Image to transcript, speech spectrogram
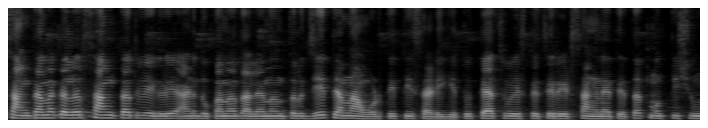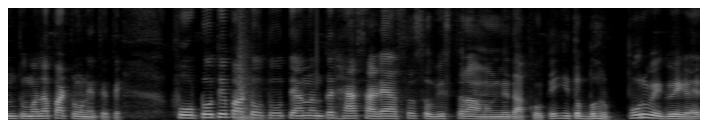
सांगताना कलर सांगतात वेगळे आणि दुकानात आल्यानंतर जे त्यांना आवडते ती साडी घेतो. त्याच वेळेस त्याचे रेट सांगण्यात येतात मग ती शिवून तुम्हाला पाठवण्यात येते. फोटो ते पाठवतो त्यानंतर ह्या साड्या असं सविस्तर आणून मी दाखवते. इथं भरपूर वेगवेगळ्या आहेत.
